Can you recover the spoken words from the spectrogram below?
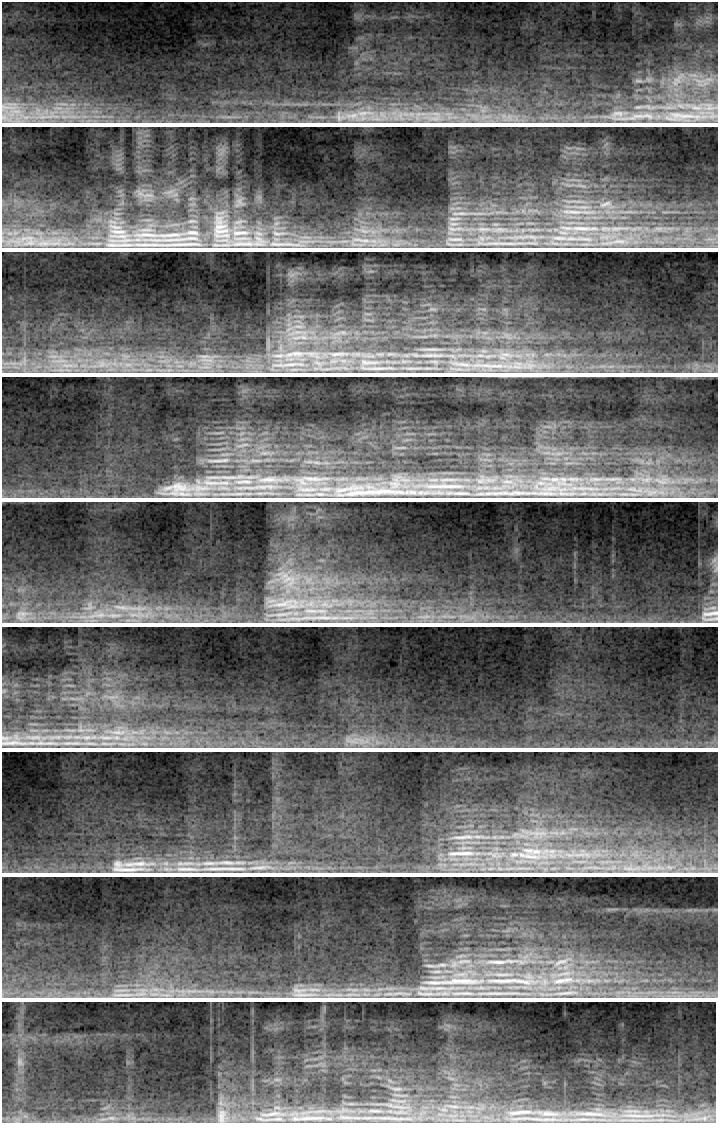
ਉਧਰ ਰੱਖਣਾ ਜ਼ਿਆਦਾ ਚਾਹੀਦਾ ਹਾਂਜੀ ਹਾਂਜੀ ਇਹਨਾਂ ਸਾਰਿਆਂ ਤੇ ਕਹੋ ਹਾਂ 7 ਨੰਬਰ ਪਲਾਟ। ਰਕਬਾ 3 ਕਨਾਲ 15 ਮਰਲੇ। ਇਹ ਪਲਾਟ ਹੈਗਾ ਪਰਮਜੀਤ ਸਿੰਘ ਸਾਨੂੰ ਪਿਆਰਾ ਸਿੰਘ ਦੇ ਨਾਲ ਆਇਆ ਕੋਈ? ਕੋਈ ਨਹੀਂ ਬੋਲੀ ਦੇਣ ਤਿਆਰ ਕਿੰਨੇ ਕਿੰਨੇ ਪਈ ਹੋਗੀ ਪਲਾਟ ਨੰਬਰ 8 14 ਕਨਾਲ ਰਕਬਾ। ਲਖਵੀਰ ਸਿੰਘ ਦੇ ਨਾਮ ਟੁੱਟਿਆ ਹੋਇਆ। ਇਹ ਦੂਜੀ ਹੈ ਅੱਛਾ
